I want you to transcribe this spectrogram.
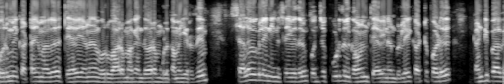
பொறுமை கட்டாயமாக தேவையான ஒரு வாரமாக இந்த வாரம் உங்களுக்கு அமைகிறது. செலவுகளை நீங்கள் செய்வதிலும் கொஞ்சம் கூடுதல் கவனம் தேவை நண்பர்களே. கட்டுப்பாடு கண்டிப்பாக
